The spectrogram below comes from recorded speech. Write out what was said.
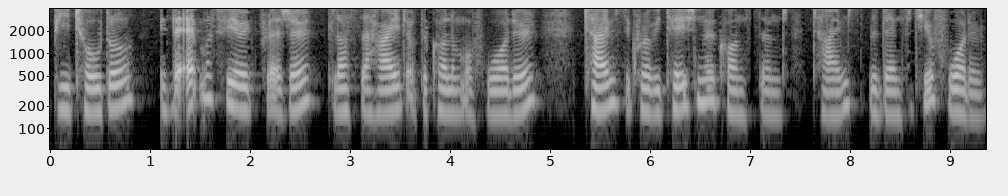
P total is the atmospheric pressure plus the height of the column of water times the gravitational constant times the density of water.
